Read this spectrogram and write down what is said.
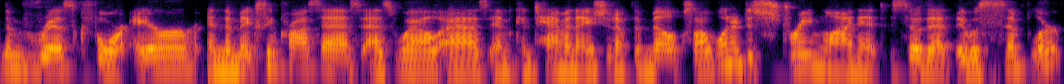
the risk for error in the mixing process as well as in contamination of the milk so i wanted to streamline it so that it was simpler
